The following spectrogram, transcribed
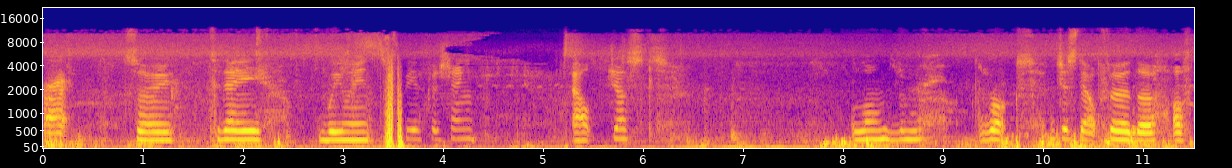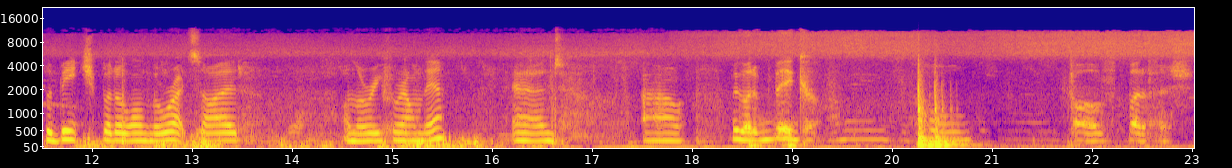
Alright, so today we went spearfishing out just along the rocks, just out further off the beach, but along the right side on the reef around there. And uh, we got a big haul of butterfish.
